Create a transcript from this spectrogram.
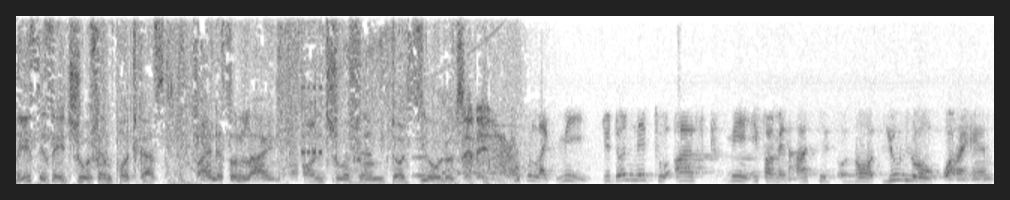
This is a True FM podcast. Find us online on truefm.co.za. people like me, you don't need to ask me if I'm an artist or not. You know what I am.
